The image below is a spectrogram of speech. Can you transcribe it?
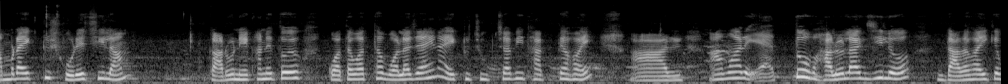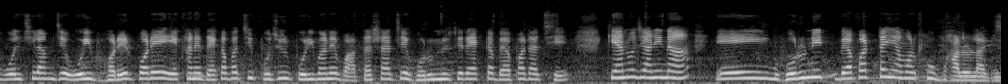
আমরা একটু সরেছিলাম কারণ এখানে তো কথাবার্তা বলা যায় না, একটু চুপচাপই থাকতে হয়। আর আমার এত ভালো লাগছিল, দাদাভাইকে বলছিলাম যে ওই ভরের পরে এখানে দেখা পাচ্ছি প্রচুর পরিমাণে বাতাস আছে হরুনিটের একটা ব্যাপার আছে। কেন জানি না, এই হরুনিট ব্যাপারটাই আমার খুব ভালো লাগে।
